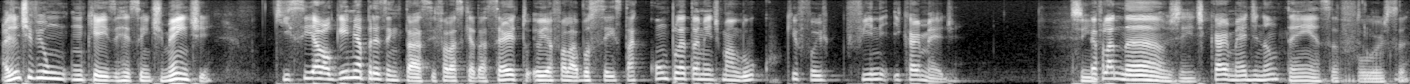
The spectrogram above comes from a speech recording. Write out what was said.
A gente viu um, um, case recentemente que se alguém me apresentasse e falasse que ia dar certo, eu ia falar, você está completamente maluco, que foi Fini e Carmed. Sim. Eu ia falar, não, gente, Carmed não tem essa força.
